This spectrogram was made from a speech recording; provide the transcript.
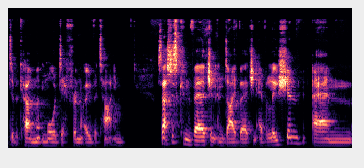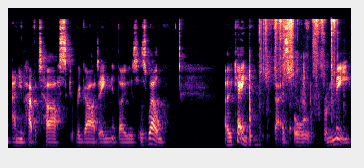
to become more different over time. So that's just convergent and divergent evolution, um, and you'll have a task regarding those as well. Okay, that is all from me.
